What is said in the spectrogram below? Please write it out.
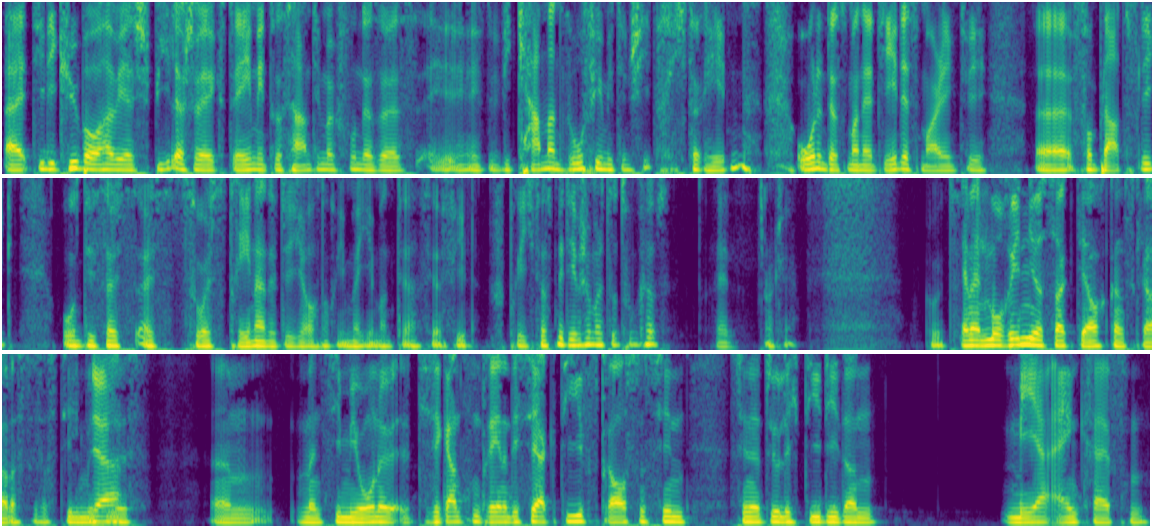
Äh, Didi Kübauer habe ich als Spieler schon extrem interessant immer gefunden. Also als, äh, wie kann man so viel mit den Schiedsrichter reden, ohne dass man nicht jedes Mal irgendwie äh, vom Blatt fliegt und ist als, als, so als Trainer natürlich auch noch immer jemand, der sehr viel spricht. Hast du mit dem schon mal zu tun gehabt? Nein. Okay. Gut. Ich meine, Mourinho sagt ja auch ganz klar, dass das ein Stilmittel ja. ist. Ähm, mein Simeone, diese ganzen Trainer, die sehr aktiv draußen sind, sind natürlich die, die dann mehr eingreifen,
